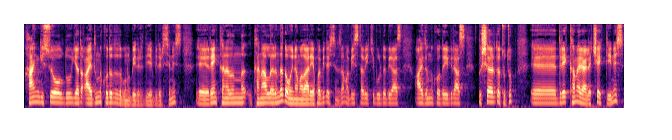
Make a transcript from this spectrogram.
hangisi olduğu ya da aydınlık odada da bunu belirleyebilirsiniz. E, renk kanalını, kanallarında da oynamalar yapabilirsiniz ama biz tabii ki burada biraz aydınlık odayı biraz dışarıda tutup e, direkt kamerayla çektiğiniz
